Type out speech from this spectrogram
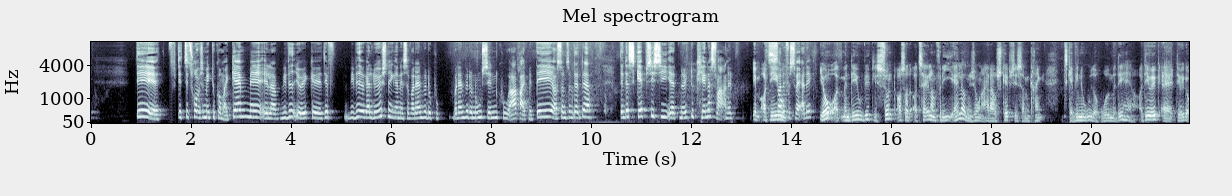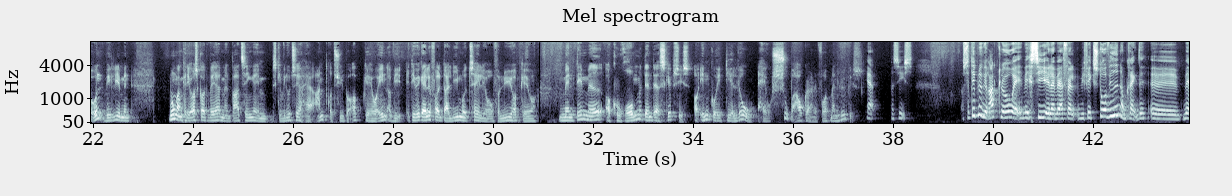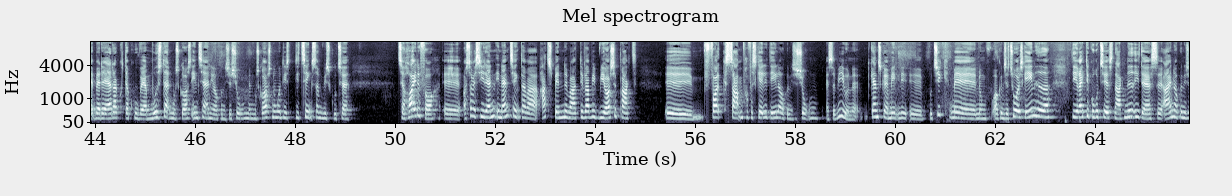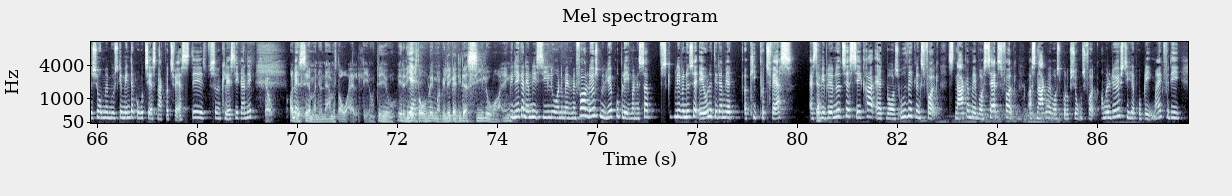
det, det, det tror vi simpelthen ikke, du kommer igennem med, eller vi ved jo ikke, øh, det, vi ved jo ikke alle løsningerne, så hvordan vil, du, hvordan vil du nogensinde kunne arbejde med det, og sådan, sådan den der, den der skepsis i, at når ikke du kender svarene, Jamen, og det er så er jo, det for svært, ikke? Jo, men det er jo virkelig sundt også at, at tale om, fordi i alle organisationer er der jo skepsis omkring, skal vi nu ud og rode med det her? Og det er jo ikke det er jo ikke ond vilje, men nogle gange kan det også godt være, at man bare tænker, jamen, skal vi nu til at have andre typer opgaver ind? Og vi, det er jo ikke alle folk, der er lige modtagelige over for nye opgaver. Men det med at kunne rumme den der skepsis og indgå i dialog, er jo super afgørende for, at man lykkes. Ja, præcis. Så det blev vi ret kloge af, vil jeg sige, eller i hvert fald, vi fik stor viden omkring det, øh, hvad, hvad det er, der, der kunne være modstand, måske også internt i organisationen, men måske også nogle af de, de ting, som vi skulle tage, tage højde for. Øh, og så vil jeg sige, at en anden, en anden ting, der var ret spændende, var, det var, at vi, vi også bragt øh, folk sammen fra forskellige dele af organisationen. Altså, vi er jo en øh, ganske almindelig øh, butik med nogle organisatoriske enheder. De er rigtig gode til at snakke ned i deres øh, egen organisation, men måske mindre gode til at snakke på tværs. Det er sådan klassikeren, ikke? Jo. Og men, det ser man jo nærmest overalt lige nu. Det er jo et af de ja, helt store problemer, vi ligger i de der siloer. Ikke? Vi ligger nemlig i siloerne, men, men for at løse miljøproblemerne, så bliver vi nødt til at evne det der med at kigge på tværs. Altså ja. vi bliver nødt til at sikre, at vores udviklingsfolk snakker med vores salgsfolk og snakker med vores produktionsfolk om at løse de her problemer. Ikke? Fordi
